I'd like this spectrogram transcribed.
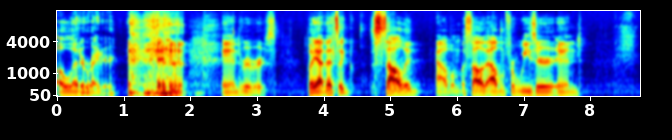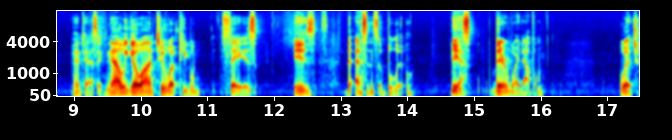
a letter writer and Rivers. But yeah, that's a solid album, a solid album for Weezer and fantastic. Now we go on to what people say is is the essence of blue. Yeah. Is their white album. Which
